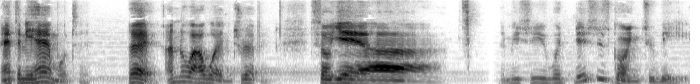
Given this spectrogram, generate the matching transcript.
Anthony Hamilton. Hey, I knew I wasn't tripping. So yeah, uh let me see what this is going to be.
